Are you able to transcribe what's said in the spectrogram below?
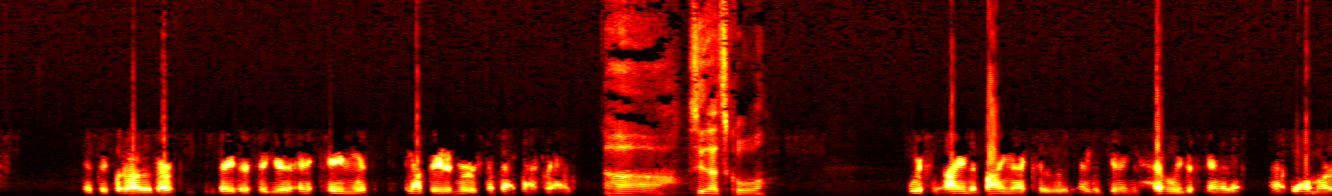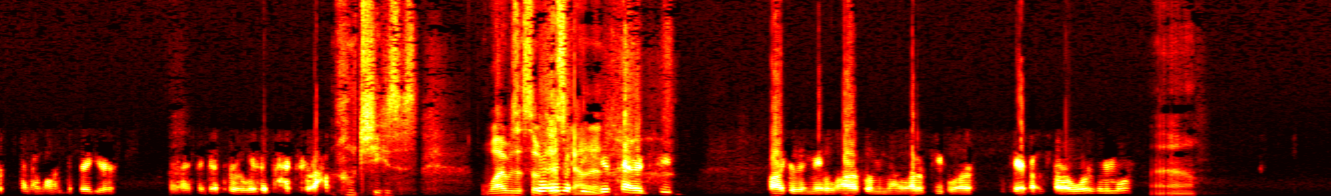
if they put out a Darth Vader figure, and it came with an updated version of that background. oh, see that's cool. Which I ended up buying that because it ended up getting heavily discounted at, at Walmart, and I wanted the figure. And I think I threw away the backdrop. Oh Jesus, why was it so So it ended up being discounted? discounted cheap. Probably because they made a lot of them, and not a lot of people are care about Star Wars anymore. Oh,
